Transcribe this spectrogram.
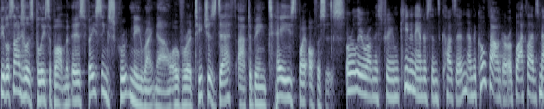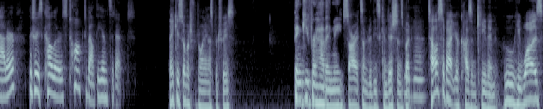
The Los Angeles Police Department is facing scrutiny right now over a teacher's death after being tased by officers. Earlier on this stream, Keenan Anderson's cousin and the co founder of Black Lives Matter, Patrisse Cullors, talked about the incident. Thank you so much for joining us, Patrisse. Thank you for having me. Sorry it's under these conditions, but mm-hmm. tell us about your cousin Keenan, who he was,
